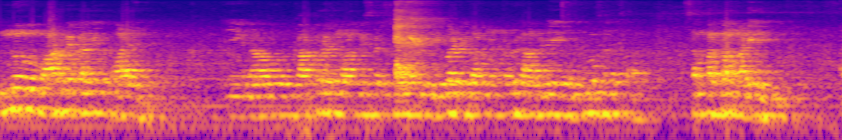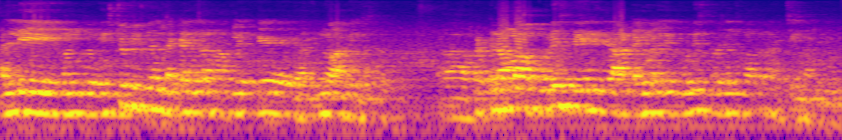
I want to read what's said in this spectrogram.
ಇನ್ನೂ ಮಾಡಬೇಕಾಗಿದ್ದು ಭಾಳ ಇದೆ. ಈಗ ನಾವು ಕಾರ್ಪೊರೇಷನ್ ಆಫೀಸರ್ಸ್ ಲೇಬರ್ ಡಿಪಾರ್ಟ್ಮೆಂಟ್ ಅವರು ಆಲ್ರೆಡಿ ಸಹ ಸಂಪರ್ಕ ಮಾಡಿದ್ದೀವಿ ಅಲ್ಲಿ ಒಂದು ಇನ್ಸ್ಟಿಟ್ಯೂಷನಲ್ ಮೆಕ್ಯಾನಿಸಮ್ ಆಗಲಿಕ್ಕೆ ಇನ್ನೂ ಆಗಿಲ್ಲ. ಬಟ್ ನಮ್ಮ ಪೊಲೀಸ್ ಏನಿದೆ, ಆ ಟೈಮಲ್ಲಿ ಪೊಲೀಸ್ ಪ್ರೆಸೆನ್ಸ್ ಮಾತ್ರ ಹೆಚ್ಚಿಗೆ ಮಾಡಿದ್ದೀವಿ.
